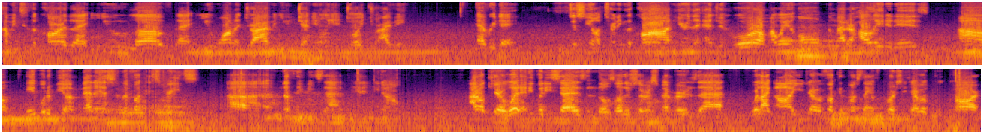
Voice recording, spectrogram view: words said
coming to the car that you love, that you want to drive, and you genuinely enjoy driving every day. Just, you know, turning the car on, hearing the engine roar on my way home, no matter how late it is, um, able to be a menace in the fucking streets. Uh, nothing beats that. And, you know, I don't care what anybody says and those other service members that we're like, oh, you drive a fucking Mustang. Of course, you drive a boot car.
